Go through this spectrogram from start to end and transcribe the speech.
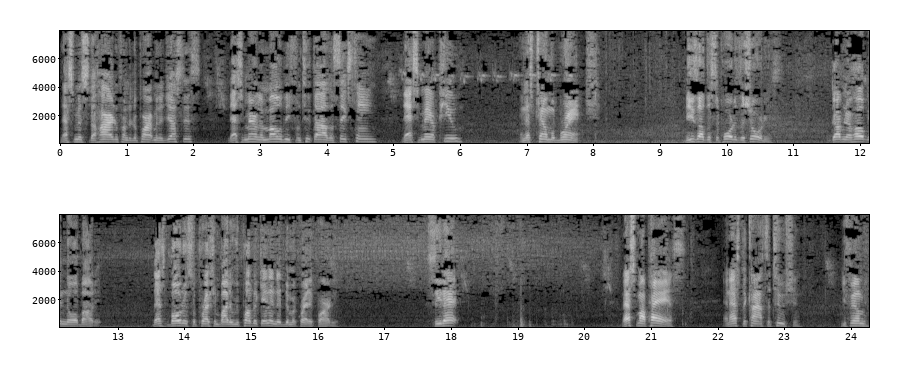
That's Mr. Hardin from the Department of Justice. That's Marilyn Mosby from 2016. That's Mayor Pugh. And that's Thelma Branch. These are the supporters of Shorties. Governor Hogan know about it. That's voter suppression by the Republican and the Democratic Party. See that? That's my past. And that's the Constitution. You feel me?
